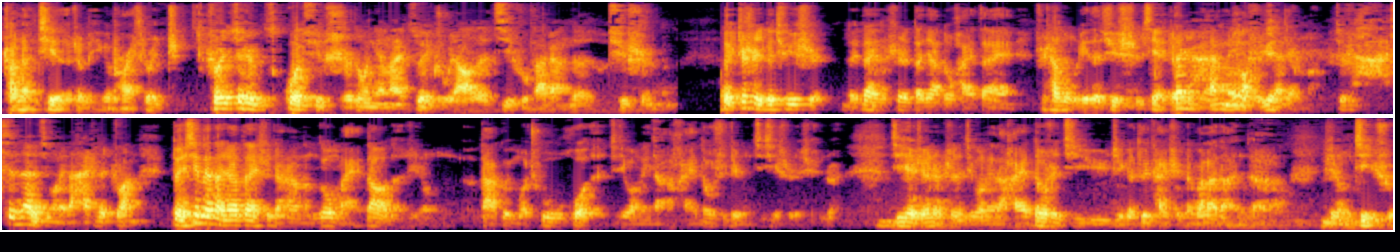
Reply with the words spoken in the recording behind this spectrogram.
传感器的这么一个 price range。所以这是过去十多年来最主要的技术发展的趋势。对，这是一个趋势。对，但是大家都还在非常努力的去实现，但是还没有实现嘛。就是现在的激光雷达还是在转。对，现在大家在市场上能够买到的这种大规模出货的激光雷达，还都是这种机械式的旋转，机械旋转式的激光雷达，还都是基于这个最开始的 d a n 的这种技术，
